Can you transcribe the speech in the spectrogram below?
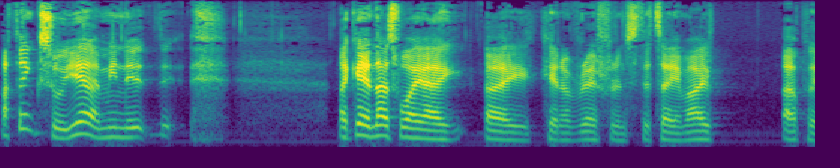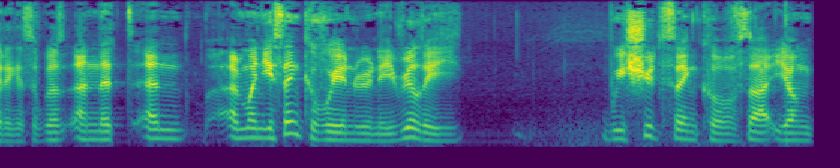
I think so, yeah. I mean, it, it, again, that's why I, I kind of referenced the time I, I played against him. And, it, and, and when you think of Wayne Rooney, really we should think of that young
